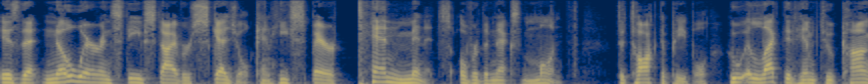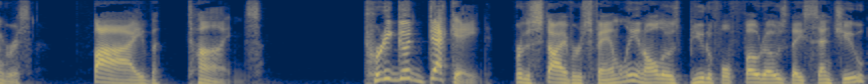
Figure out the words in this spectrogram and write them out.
is that nowhere in Steve Stivers' schedule can he spare 10 minutes over the next month to talk to people who elected him to Congress five times. Pretty good decade for the Stivers family and all those beautiful photos they sent you,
